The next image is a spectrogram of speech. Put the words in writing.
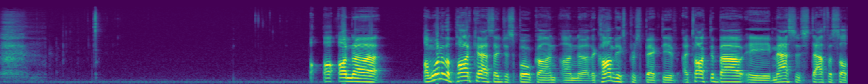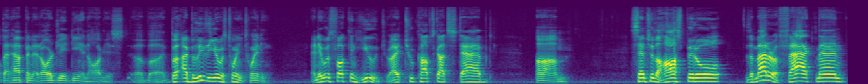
on uh, on one of the podcasts I just spoke on on uh, the convicts perspective, I talked about a massive staff assault that happened at RJD in August of, uh, but I believe the year was 2020, and it was fucking huge, right? Two cops got stabbed, um, sent to the hospital. As a matter of fact, man,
